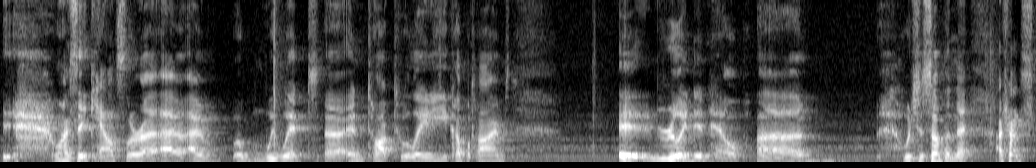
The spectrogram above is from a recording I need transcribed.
when I say counselor, I, I, I we went uh, and talked to a lady a couple times. It really didn't help. Which is something that I try to,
